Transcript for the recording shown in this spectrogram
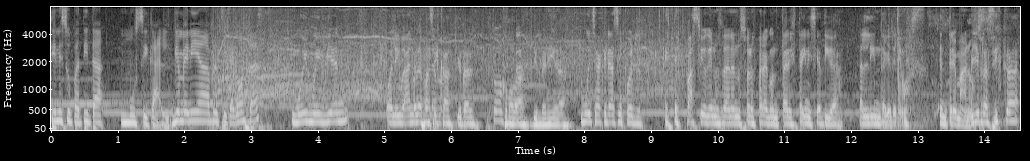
tiene su patita musical. Bienvenida Francisca, ¿cómo estás? Muy, muy bien. Hola Iván. Hola Francisca, ¿qué tal? ¿Cómo ¿Cómo, va? Bienvenida. Muchas gracias por este espacio que nos dan a nosotros para contar esta iniciativa tan linda que tenemos entre manos. Oye Francisca,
